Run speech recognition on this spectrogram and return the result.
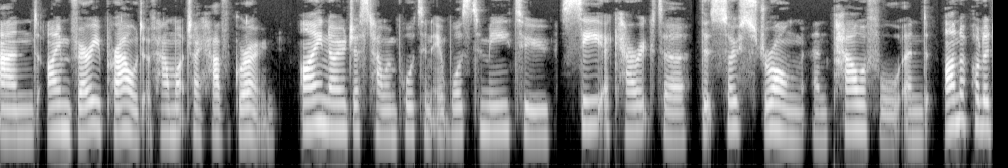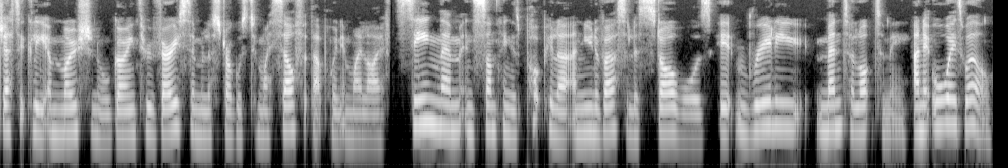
and I'm very proud of how much I have grown. I know just how important it was to me to see a character that's so strong and powerful and unapologetically emotional, going through very similar struggles to myself at that point in my life. Seeing them in something as popular and universal as Star Wars, it really meant a lot to me, and it always will.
